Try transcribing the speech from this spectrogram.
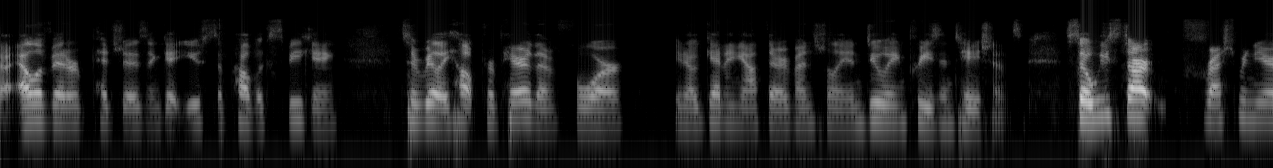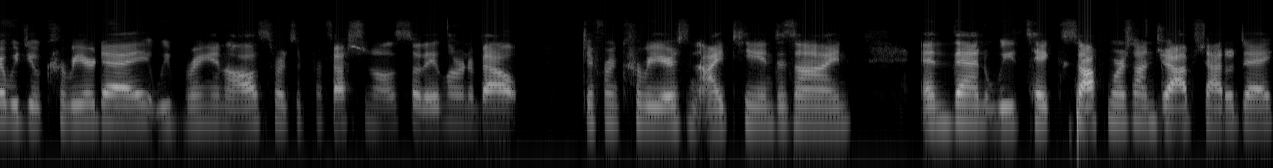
uh, elevator pitches and get used to public speaking to really help prepare them for, you know, getting out there eventually and doing presentations. So we start freshman year we do a career day. We bring in all sorts of professionals so they learn about different careers in it and design. And then we take sophomores on job shadow day.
